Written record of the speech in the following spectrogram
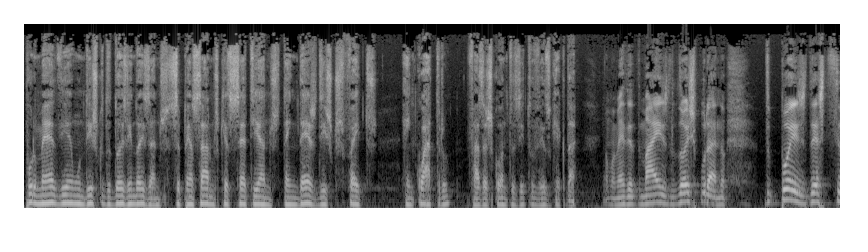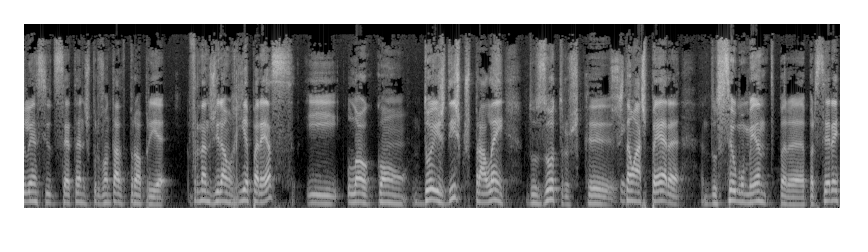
por média, um disco de dois em dois anos. Se pensarmos que esses sete anos têm dez discos feitos em quatro, faz as contas e tu vês o que é que dá. É uma média de mais de dois por ano. Depois deste silêncio de sete anos por vontade própria, Fernando Girão reaparece e logo com dois discos, para além dos outros que Sim. estão à espera do seu momento para aparecerem,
